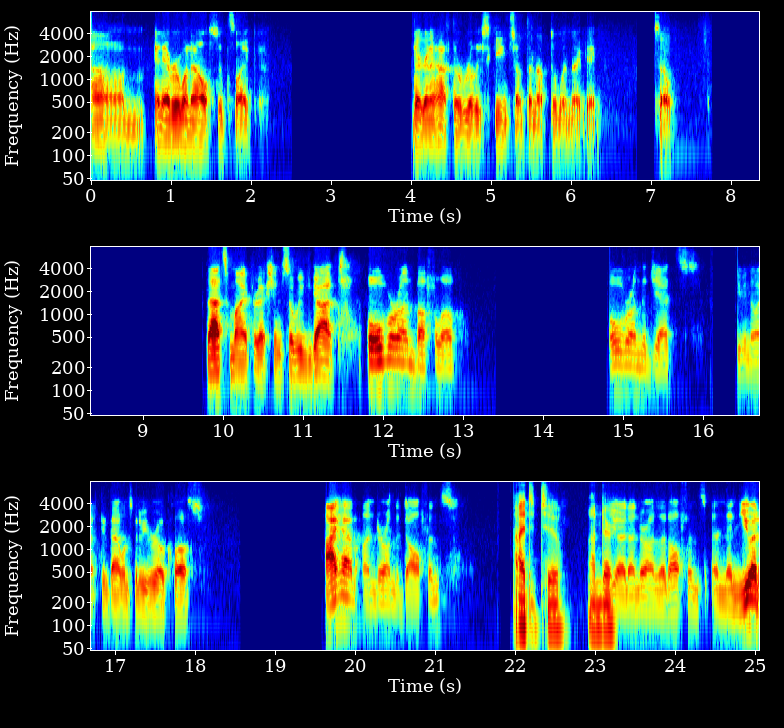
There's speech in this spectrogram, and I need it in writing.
Um, and everyone else, it's like they're going to have to really scheme something up to win that game. So that's my prediction. So we've got over on Buffalo, over on the Jets, even though I think that one's going to be real close. I have under on the Dolphins. I did too. Under. You had under on the Dolphins, and then you had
